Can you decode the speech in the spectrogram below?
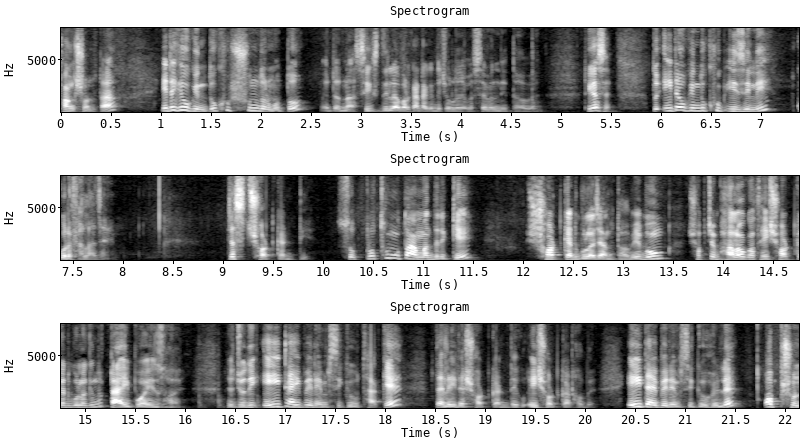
ফাংশনটা, এটাকেও কিন্তু খুব সুন্দর মতো, এটা না সিক্স দিলে আবার কাটাকাটি চলে যাবে সেভেন দিতে হবে। ঠিক আছে? তো এটাও কিন্তু খুব ইজিলি করে ফেলা যায়। জাস্ট শর্টকাট দিয়ে। সো প্রথমত আমাদেরকে শর্টকাটগুলো জানতে হবে এবং সবচেয়ে ভালো কথা, এই শর্টকাটগুলো কিন্তু টাইপ ওয়াইজ হয়। যে যদি এই টাইপের এমসিকিউ থাকে, তাহলে এটা শর্টকাট দেখো, এই শর্টকাট হবে। এই টাইপের এমসিকিউ হইলে অপশন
